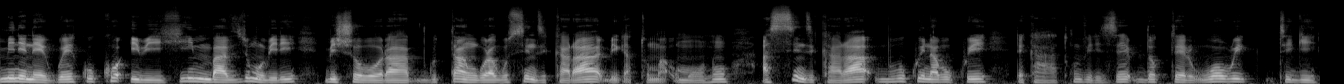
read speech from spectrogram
minenegwe kuko ibihimba by'umubiri bishobora gutangura gusinzikara bigatuma umuntu asinzikara bukwi na bukwi reka twumvirize Dr Warwick Tigi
